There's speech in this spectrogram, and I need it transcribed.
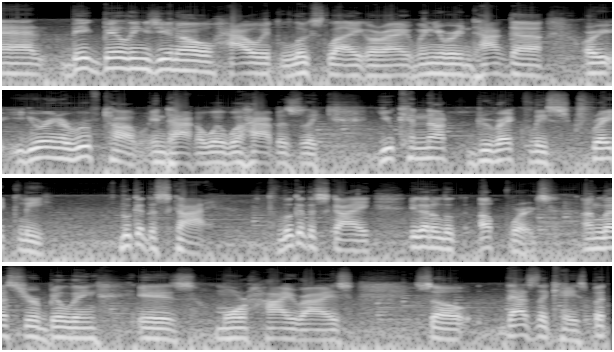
And big buildings you know how it looks like all right? When you're in Dhaka or you're in a rooftop in Dhaka what, what happens like you cannot directly straightly look at the sky to look at the sky you got to look upwards unless your building is more high rise so that's the case but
